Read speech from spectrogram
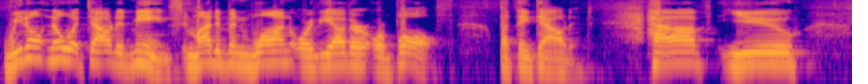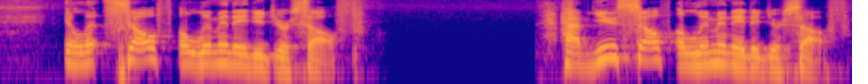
We don't know what doubted means. It might have been one or the other or both, but they doubted. Have you self eliminated yourself? Have you self eliminated yourself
